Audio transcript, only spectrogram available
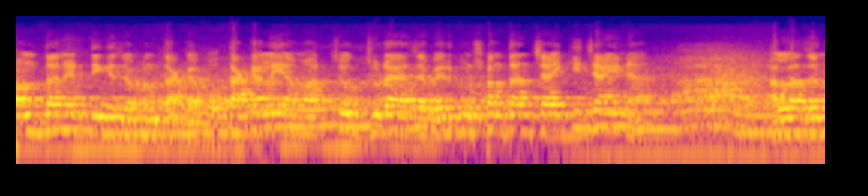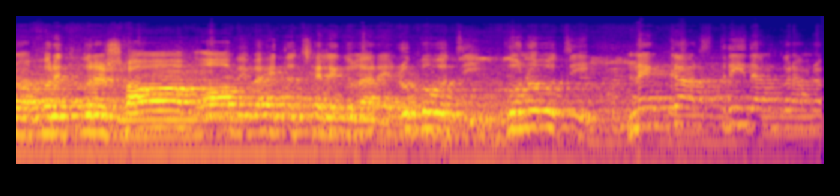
সন্তানের দিকে যখন তাকাবো, তাকালেই আমার চোখ জুড়ায় যাবে, এরকম সন্তান চাই কি চাই না? আল্লাহ যেন ফরিদপুরের সব অবিবাহিত ছেলেগুলারে, রূপবতী, গুণবতী, নেককার স্ত্রী দান করে আমরা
